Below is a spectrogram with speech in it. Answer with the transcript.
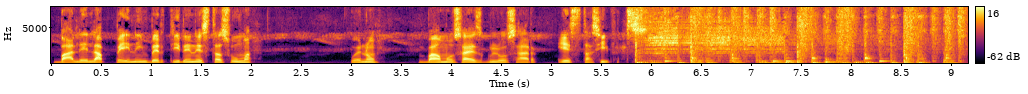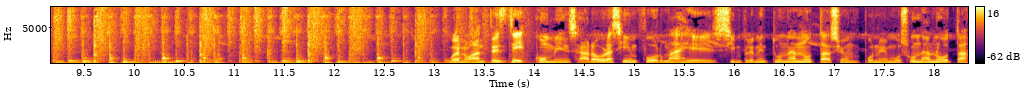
¿Vale la pena invertir en esta suma? Bueno, vamos a desglosar estas cifras. Bueno, antes de comenzar ahora sí en forma, es simplemente una anotación. Ponemos una nota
